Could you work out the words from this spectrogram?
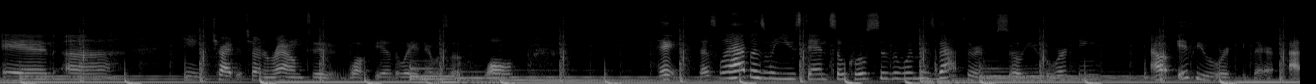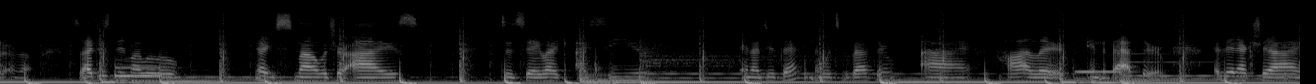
And uh, he tried to turn around to walk the other way, and there was a wall. Hey, that's what happens when you stand so close to the women's bathroom. So you were working out, if you were working there, I don't know. So I just did my little, you know, you smile with your eyes to say like, I see you, and I did that, and I went to the bathroom. I hollered in the bathroom, and then actually I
